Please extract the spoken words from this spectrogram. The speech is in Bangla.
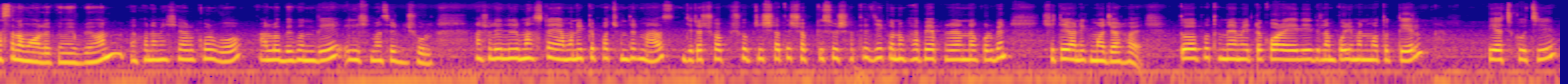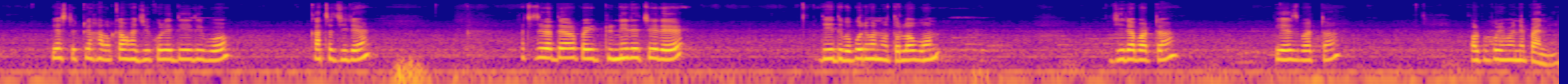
আসসালামু আলাইকুম এভরিওয়ান। এখন আমি শেয়ার করব আলু, বেগুন দিয়ে ইলিশ মাছের ঝোল। আসলে ইলিশ মাছটা এমন একটা পছন্দের মাছ যেটা সব সবজির সাথে সব কিছুর সাথে যে কোনোভাবে আপনি রান্না করবেন, সেটাই অনেক মজার হয়। তো প্রথমে আমি একটা কড়াইয়ে দিয়ে দিলাম পরিমাণ মতো তেল, পেঁয়াজ কুচি। পেঁয়াজটা একটু হালকা ভাজি করে দিয়ে দিব কাঁচা জিরে। কাঁচা জিরা দেওয়ার পর একটু নেড়ে চেড়ে দিয়ে দিব পরিমাণ মতো লবণ, জিরা বাটা, পেঁয়াজ বাটা অল্প পরিমাণে পানি।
